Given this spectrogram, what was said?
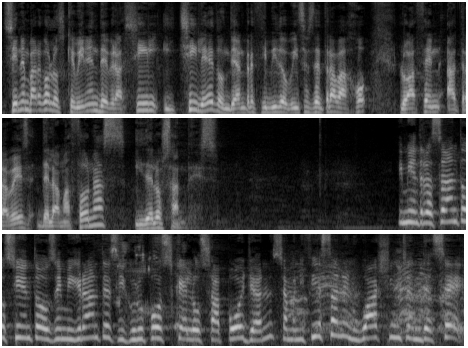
Sin embargo, los que vienen de Brasil y Chile, donde han recibido visas de trabajo, lo hacen a través del Amazonas y de los Andes. Y mientras tanto, cientos de inmigrantes y grupos que los apoyan se manifiestan en Washington, D.C.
